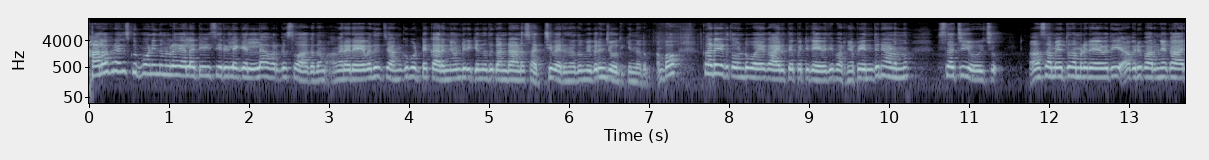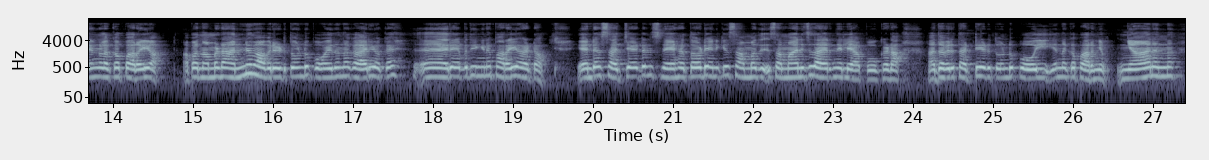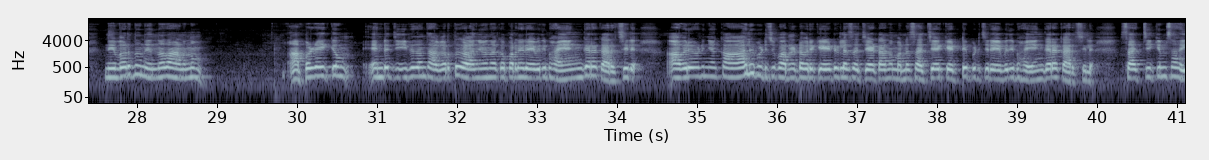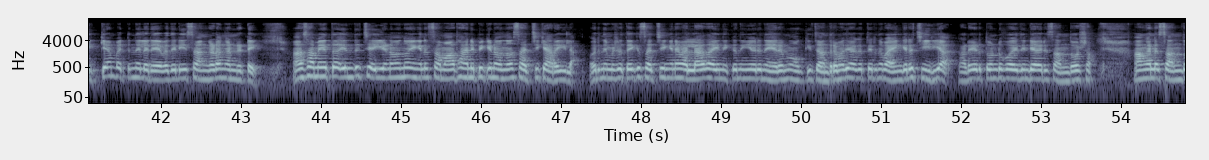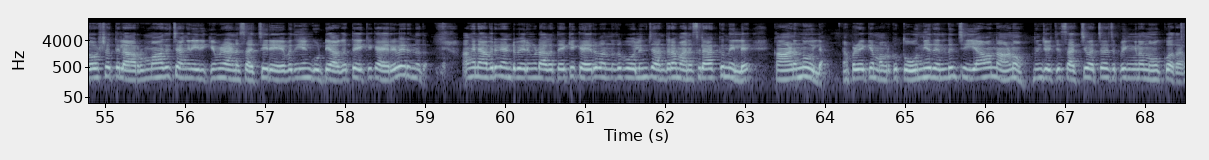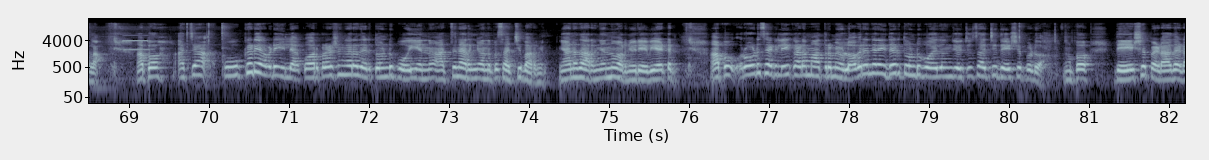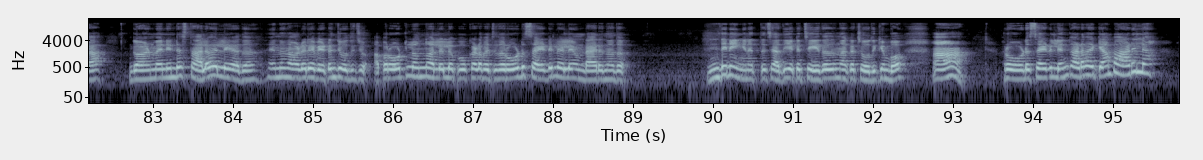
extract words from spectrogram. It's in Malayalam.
ഹലോ ഫ്രണ്ട്സ് ഗുഡ് മോർണിംഗ് നമ്മുടെ കേരള ടി വി സീരിയലിലേക്ക് എല്ലാവർക്കും സ്വാഗതം. അങ്ങനെ രേവതി ചങ്ക് പൊട്ടി കരഞ്ഞുകൊണ്ടിരിക്കുന്നത് കണ്ടാണ് സച്ചി വരുന്നതും വിവരം ചോദിക്കുന്നതും. അപ്പോൾ കടയെടുത്തുകൊണ്ട് പോയ കാര്യത്തെപ്പറ്റി രേവതി പറഞ്ഞു. അപ്പോൾ എന്തിനാണെന്ന് സച്ചി ചോദിച്ചു. ആ സമയത്ത് നമ്മുടെ രേവതി അവർ പറഞ്ഞ കാര്യങ്ങളൊക്കെ പറയുക അപ്പം നമ്മുടെ അന്നം അവരെടുത്തുകൊണ്ട് പോയതെന്ന കാര്യമൊക്കെ രേവതി ഇങ്ങനെ പറയുക കേട്ടോ. എന്റെ സച്ചേട്ടൻ സ്നേഹത്തോടെ എനിക്ക് സമ്മതി സമ്മാനിച്ചതായിരുന്നില്ലേ ആ പൂക്കട? അതവർ തട്ടിയെടുത്തുകൊണ്ട് പോയി എന്നൊക്കെ പറഞ്ഞു. ഞാനെന്ന് നിവർന്നു നിന്നതാണെന്നും അപ്പോഴേക്കും എന്റെ ജീവിതം തകർത്ത് കളഞ്ഞു എന്നൊക്കെ പറഞ്ഞ് രേവതി ഭയങ്കര കരച്ചിൽ. അവരോട് ഞാൻ കാൽ പിടിച്ച് പറഞ്ഞിട്ട് അവർ കേട്ടില്ല സച്ചേട്ടാന്ന് പറഞ്ഞ് സച്ചയെ കെട്ടിപ്പിടിച്ച് രേവതി ഭയങ്കര കരച്ചിൽ. സച്ചിക്കും സഹിക്കാൻ പറ്റുന്നില്ല രേവതി ഈ സങ്കടം കണ്ടിട്ടേ. ആ സമയത്ത് എന്ത് ചെയ്യണമെന്നോ എങ്ങനെ സമാധാനിപ്പിക്കണമെന്നോ സച്ചിക്ക് അറിയില്ല. ഒരു നിമിഷത്തേക്ക് സച്ചി ഇങ്ങനെ വല്ലാതായി നിൽക്കുന്ന ഈ ഒരു നേരം നോക്കി ചന്ദ്രമതി അകത്തിരുന്ന് ഭയങ്കര ചിരിയ. കടയെടുത്തോണ്ട് പോയതിന്റെ ആ ഒരു സന്തോഷം. അങ്ങനെ സന്തോഷത്തിൽ അറുമാതിച്ച് അങ്ങനെ ഇരിക്കുമ്പോഴാണ് സച്ചി രേവതിയും കൂട്ടി അകത്തേക്ക് കയറി വരുന്നത്. അങ്ങനെ അവർ രണ്ടുപേരും കൂടെ അകത്തേക്ക് കയറി വന്നത് പോലും ചന്ദ്ര മനസ്സിലാക്കുന്നില്ലേ? കാണുന്നുമില്ല. അപ്പോഴേക്കും അവർക്ക് തോന്നിയത് എന്തും ചെയ്യാമെന്നാണോ? എന്നും ചോദിച്ച് സച്ചി വച്ച വെച്ചപ്പോൾ ഇങ്ങനെ നോക്കുക തള്ള. അപ്പോൾ അച്ഛ പൂക്കടി അവിടെ ഇല്ല കോർപ്പറേഷൻകാർ അത് എടുത്തുകൊണ്ട് പോയി എന്ന് അച്ഛൻ ഇറങ്ങി വന്നപ്പോൾ സച്ചി പറഞ്ഞു. ഞാനത് അറിഞ്ഞെന്ന് പറഞ്ഞു രവിയേട്ടൻ. അപ്പോൾ റോഡ് സൈഡിൽ ഈ കട മാത്രമേ ഉള്ളൂ. അവരെന്തിനാ ഇതെടുത്തുകൊണ്ട് പോയതെന്ന് ചോദിച്ചു സച്ചി ദേഷ്യപ്പെടുക അപ്പോൾ ദേഷ്യപ്പെടാതെടാ. ഗവൺമെന്റിന്റെ സ്ഥലമല്ലേ അത്? എന്ന് നമ്മുടെ രവേട്ടൻ ചോദിച്ചു. അപ്പോൾ റോട്ടിലൊന്നും അല്ലല്ലോ പൂക്കട വെച്ചത്. റോഡ് സൈഡിലല്ലേ ഉണ്ടായിരുന്നത്? എന്തിനാ ഇങ്ങനത്തെ ചതിയൊക്കെ ചെയ്തതെന്നൊക്കെ ചോദിക്കുമ്പോൾ ആ റോഡ് സൈഡിലും കട വയ്ക്കാൻ പാടില്ല.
